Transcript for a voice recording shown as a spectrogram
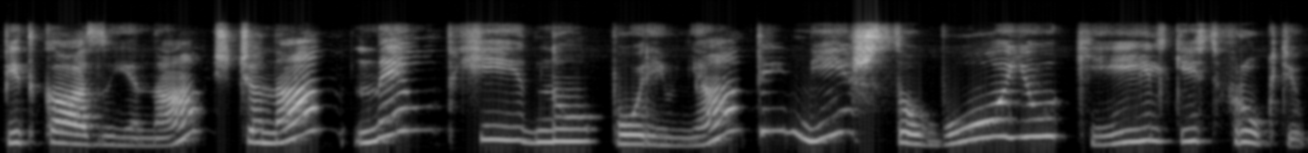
підказує нам, що нам необхідно порівняти між собою кількість фруктів.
